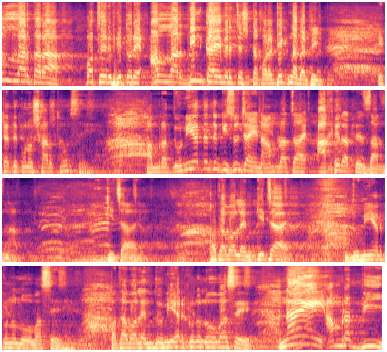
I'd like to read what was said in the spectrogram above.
আল্লাহর তারা পথের ভিতরে আল্লাহর দিন কায়েমের চেষ্টা করে, ঠিক না ব্যাটিক এটাতে কোনো স্বার্থ আছে? আমরা দুনিয়াতে তো কিছু চাই না, আমরা চাই আখেরাতে জান্নাত। কি চাই? কথা বলেন, কি চাই? দুনিয়ার কোনো লোভ আছে? কথা বলেন, দুনিয়ার কোনো লোভ আছে? নাই, আমরা দিই।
